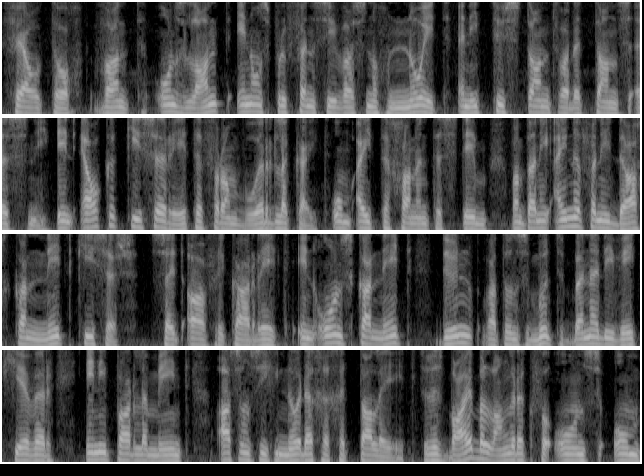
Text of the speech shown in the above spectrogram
veldtog want ons land en ons provinsie was nog nooit in die toestand wat dit tans is nie. En elke kiezer het 'n verantwoordelikheid om uit te gaan en te stem want aan die einde van die dag kan net kiesers Suid-Afrika red en ons kan net doen wat ons moet binne die wetgewer en die parlement as ons die nodige getalle het. So dis baie belangrik vir ons om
